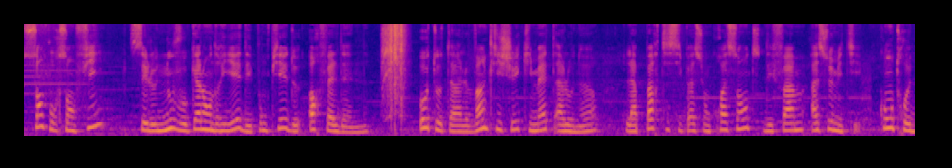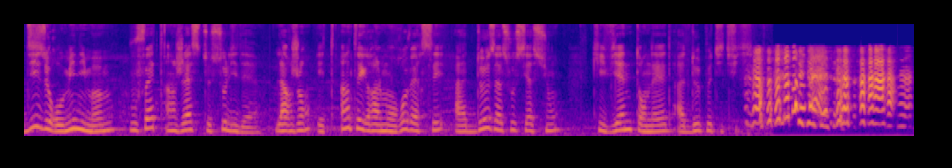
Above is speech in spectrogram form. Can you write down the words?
100% filles, c'est le nouveau calendrier des pompiers de Orfelden. Au total, 20 clichés qui mettent à l'honneur la participation croissante des femmes à ce métier. Contre 10 euros minimum, vous faites un geste solidaire. L'argent est intégralement reversé à deux associations qui viennent en aide à deux petites filles.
